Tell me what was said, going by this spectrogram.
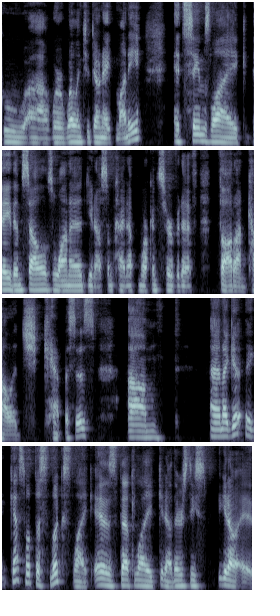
who uh, were willing to donate money. It seems like they themselves wanted you know some kind of more conservative thought on college campuses. Um, and I get, I guess what this looks like is that like you know there's these you know eh,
